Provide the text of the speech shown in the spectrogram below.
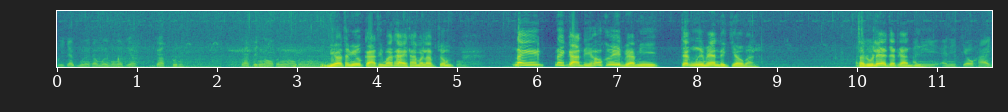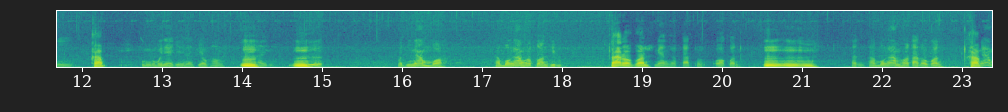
อีกจักมือสองมือผมก็เดียวหยอดฝุ่นหยอดเป็นเงาเป็นเงาเป็นเงาเดี๋ยวถ้ามีโอกาสถึงมาไทยถ้ามารับชมผมในในการที่เขาเคยเห็นแบบนี้จักมือแม่นได้เกี่ยวบันแต่ดูแลจัดการอันดี นี้อันนี้เกี่ยวขายนี่ครับ ผมก็ไม่แน่ใจนะเกี่ยวเขาอืม ขายนี่ อืม คือมันสิงามบ่ถ้าบ่งามเขาตอนทิ่มตัดออกก่อน แม่นครับตัดออกก่อนอืมอืมอืม ถ้าถ้าบ่งามเขาตัดออกก่อนครับ งาม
